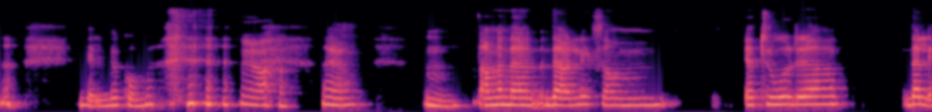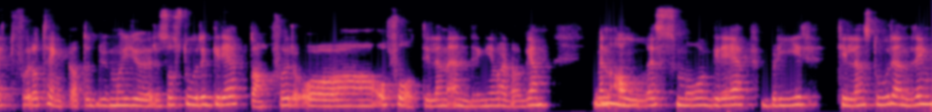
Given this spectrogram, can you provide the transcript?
Vel bekomme. ja. ja. Mm. ja. men det, det, er liksom Jeg tror eh, det er lett for å tenke at du må gjøre så store grep da, for å, å få til en endring i hverdagen. Men mm. alle små grep blir til en stor endring.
